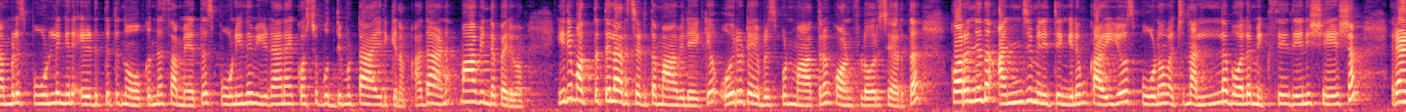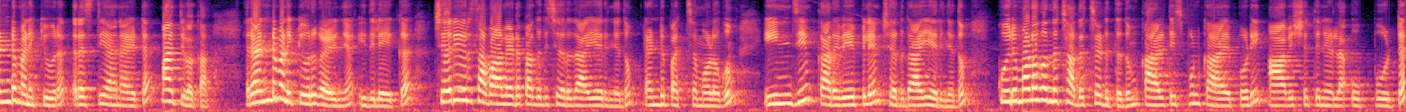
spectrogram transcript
നമ്മൾ സ്പൂണിൽ ഇങ്ങനെ എടുത്തിട്ട് നോക്കുന്ന സമയത്ത് സ്പൂണിൽ നിന്ന് വീഴാനായി കുറച്ച് ബുദ്ധിമുട്ടായിരിക്കണം. അതാണ് മാവിന്റെ പരുവം. ഇനി മൊത്തത്തിൽ അരച്ചെടുത്ത മാവിലേക്ക് ഒരു ടേബിൾ സ്പൂൺ മാത്രം കോൺഫ്ലോർ ചേർത്ത് കുറഞ്ഞത് അഞ്ച് മിനിറ്റ് എങ്കിലും കയ്യോ സ്പൂണോ വെച്ച് നല്ലപോലെ മിക്സ് ചെയ്തതിന് ശേഷം രണ്ട് മണിക്കൂർ റെസ്റ്റ് ചെയ്യാനായിട്ട് മാറ്റിവെക്കാം. രണ്ട് മണിക്കൂർ കഴിഞ്ഞ് ഇതിലേക്ക് ചെറിയൊരു സവാളയുടെ പകുതി ചെറുതായി അരിഞ്ഞതും രണ്ട് പച്ചമുളകും ഇഞ്ചിയും കറിവേപ്പിലയും ചെറുതായി അരിഞ്ഞതും കുരുമുളക് ഒന്ന് ചതച്ചെടുത്തതും കാൽ ടീസ്പൂൺ കായപ്പൊടി ആവശ്യത്തിനുള്ള ഉപ്പിട്ട്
